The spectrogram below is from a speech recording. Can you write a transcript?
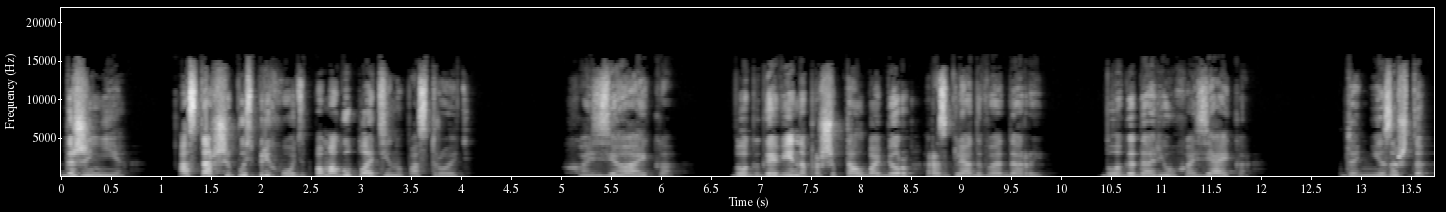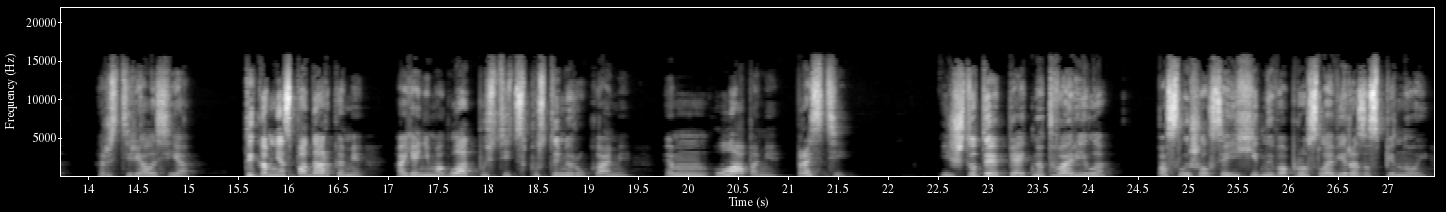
да жене. А старший пусть приходит, помогу плотину построить. Хозяйка, благоговейно прошептал бобер, разглядывая дары. «Благодарю, хозяйка!» «Да не за что!» – растерялась я. «Ты ко мне с подарками, а я не могла отпустить с пустыми руками. Эм, лапами, прости». «И что ты опять натворила?» – послышался ехидный вопрос Лавира за спиной.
